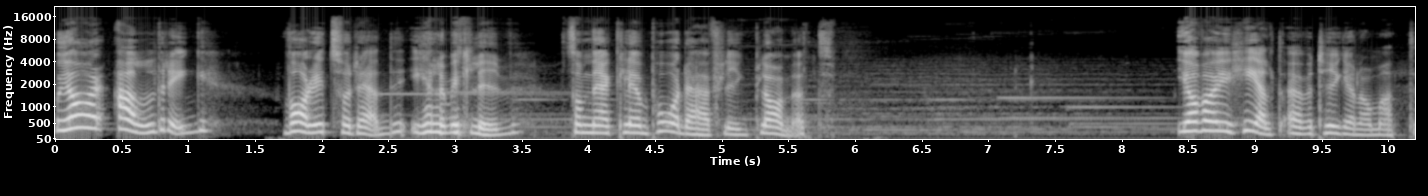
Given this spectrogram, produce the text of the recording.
Och jag har aldrig varit så rädd i hela mitt liv som när jag klev på det här flygplanet. Jag var ju helt övertygad om att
